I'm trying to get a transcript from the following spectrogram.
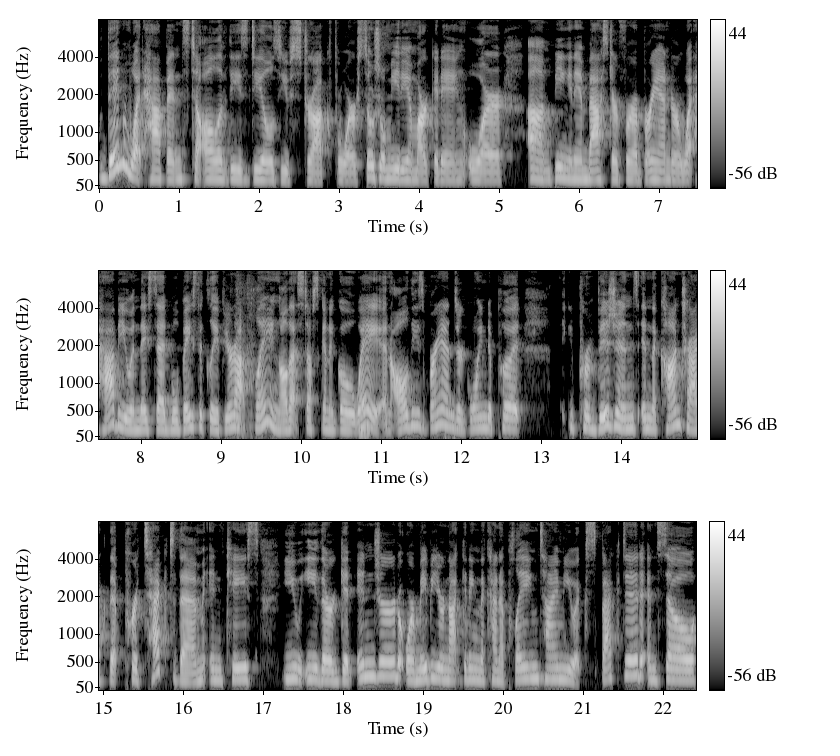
then what happens to all of these deals you've struck for social media marketing or um, being an ambassador for a brand or what have you and they said well basically if you're not playing all that stuff's going to go away and all these brands are going to put provisions in the contract that protect them in case you either get injured or maybe you're not getting the kind of playing time you expected. And so,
